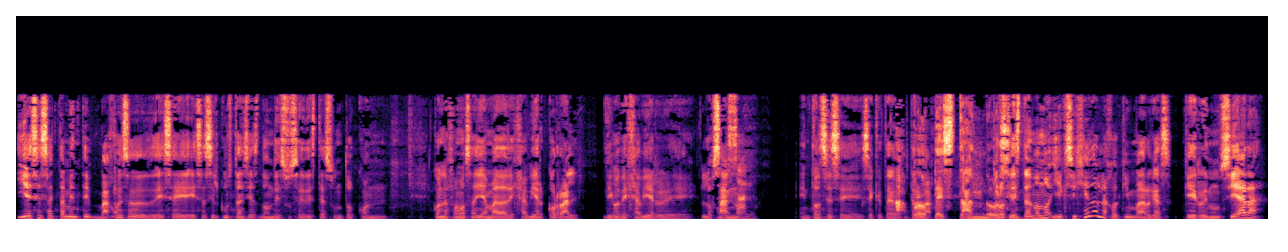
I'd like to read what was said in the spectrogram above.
Y es exactamente bajo esa- ese- esas circunstancias donde sucede este asunto con, con la famosa llamada de Javier Corral, digo, de Javier eh, Lozano. Lozano. Entonces, eh, secretario Ah, de Trabajo. protestando. sí. Protestando, ¿no? Y exigiéndole a Joaquín Vargas que renunciara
